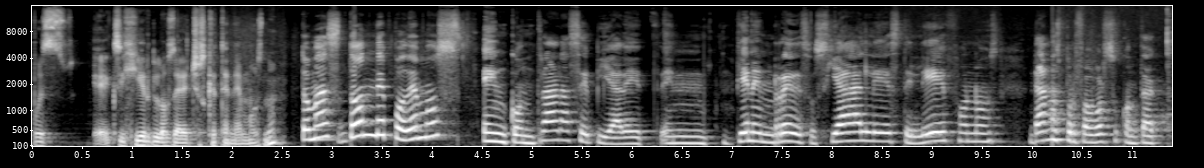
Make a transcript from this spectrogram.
pues exigir los derechos que tenemos, ¿no? Tomás, ¿dónde podemos encontrar a Cepiadet? ¿Tienen redes sociales, teléfonos? Danos por favor su contacto.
